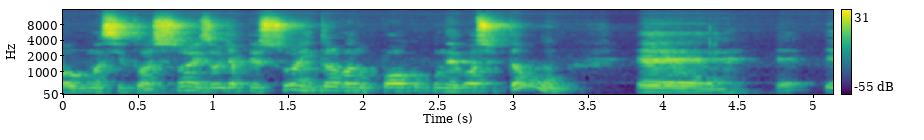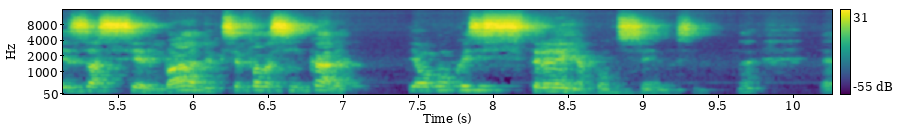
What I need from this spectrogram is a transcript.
algumas situações onde a pessoa entrava no palco com um negócio tão é, é, exacerbado que você fala assim, cara, tem alguma coisa estranha acontecendo. Assim, né? É.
